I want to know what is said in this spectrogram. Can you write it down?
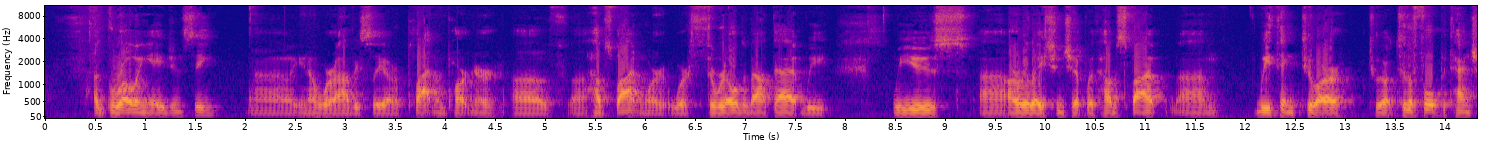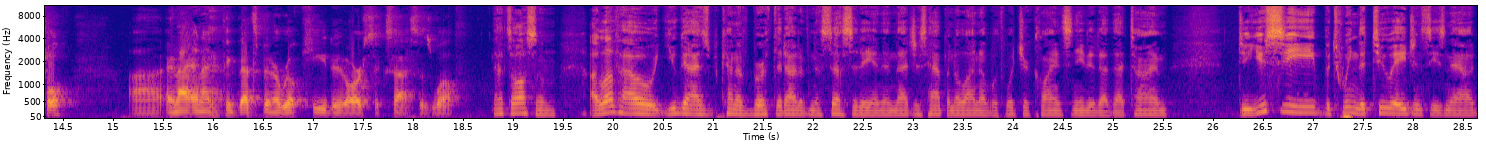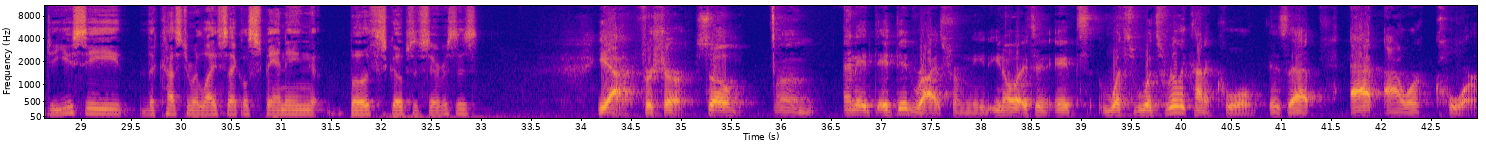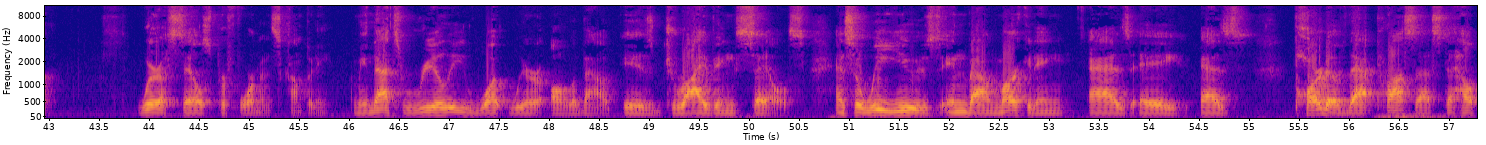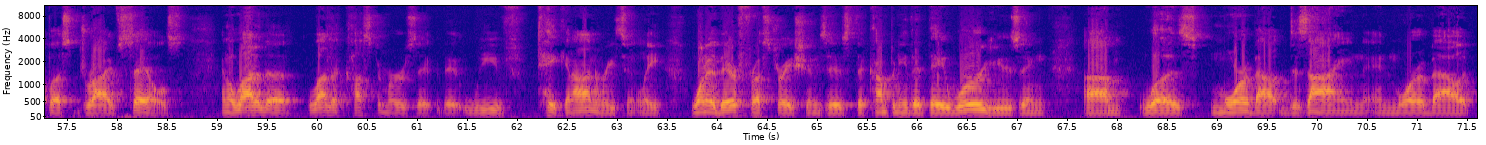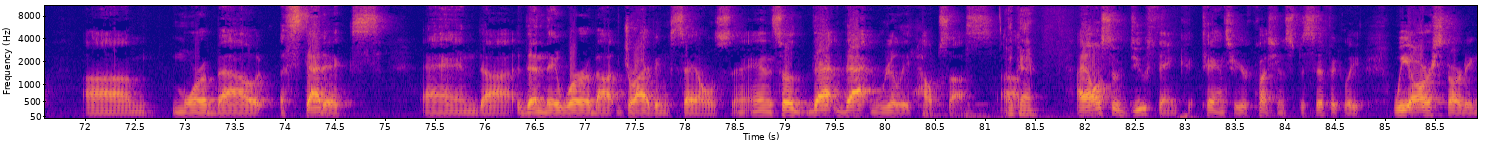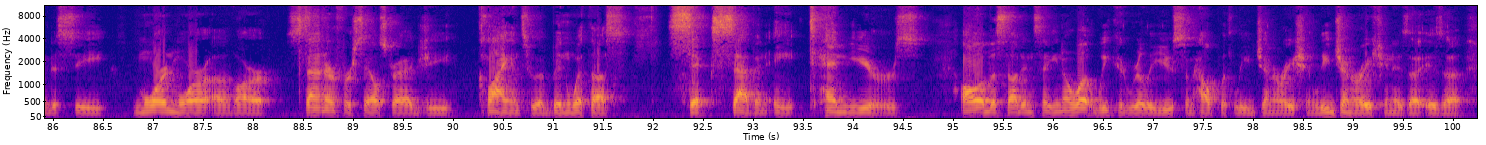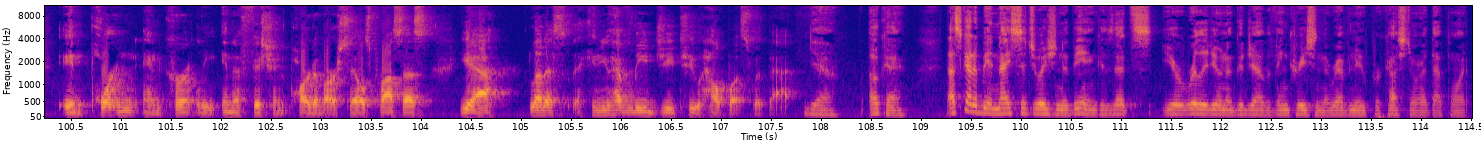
a growing agency. Uh, you know, we're obviously our platinum partner of uh, HubSpot, and we're, we're thrilled about that. We we use uh, our relationship with HubSpot. Um, we think to our to to the full potential. Uh, and I and I think that's been a real key to our success as well. That's awesome. I love how you guys kind of birthed it out of necessity, and then that just happened to line up with what your clients needed at that time. Do you see between the two agencies now? Do you see the customer lifecycle spanning both scopes of services? Yeah, for sure. So, um, and it, it did rise from need. You know, it's it's what's what's really kind of cool is that at our core, we're a sales performance company. I mean, that's really what we're all about is driving sales. And so we use inbound marketing as a as part of that process to help us drive sales. And a lot of the a lot of the customers that, that we've taken on recently, one of their frustrations is the company that they were using um, was more about design and more about um, more about aesthetics and uh, than they were about driving sales. And so that that really helps us. Um, okay. I also do think, to answer your question specifically, we are starting to see more and more of our Center for Sales Strategy clients who have been with us six, seven, eight, ten years all of a sudden say, you know what, we could really use some help with lead generation. Lead generation is a is a important and currently inefficient part of our sales process. Yeah, let us. Can you have Lead G two help us with that? Yeah. Okay. That's got to be a nice situation to be in because that's you're really doing a good job of increasing the revenue per customer at that point.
